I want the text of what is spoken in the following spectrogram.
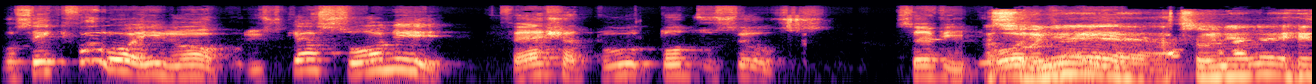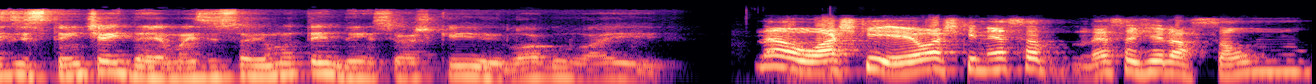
Você que falou aí, não. Por isso que a Sony fecha tu, todos os seus servidores. A Sony, é, a Sony ela é resistente à ideia, mas isso aí é uma tendência. Eu acho que logo vai. Não, eu acho que eu acho que nessa, nessa geração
